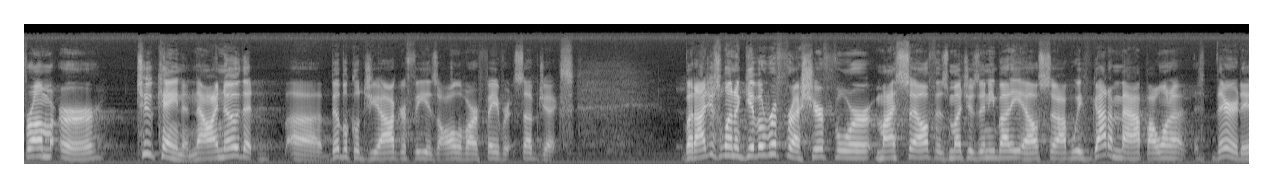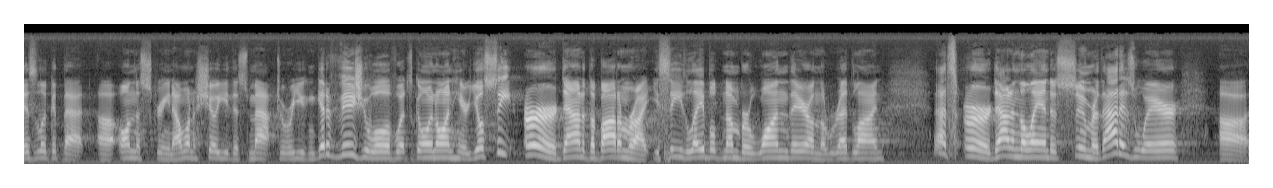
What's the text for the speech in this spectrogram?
from Ur to Canaan. Now, I know that uh, biblical geography is all of our favorite subjects, but I just want to give a refresher for myself as much as anybody else. So we've got a map. I want to, there it is, look at that uh, on the screen. I want to show you this map to where you can get a visual of what's going on here. You'll see Ur down at the bottom right. You see labeled number one there on the red line. That's Ur, down in the land of Sumer. That is where uh,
